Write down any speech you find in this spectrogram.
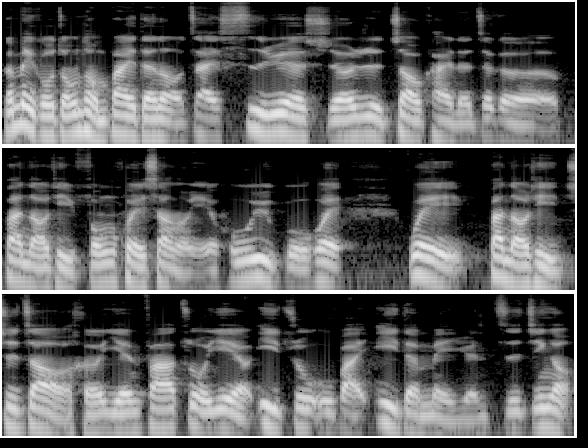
而美国总统拜登哦，在四月十二日召开的这个半导体峰会上哦，也呼吁国会为半导体制造和研发作业哦，挹注五百亿的美元资金哦。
